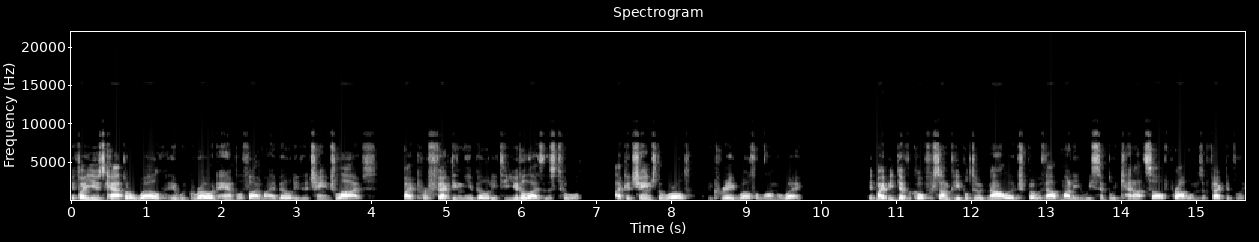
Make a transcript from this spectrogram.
If I used capital well, it would grow and amplify my ability to change lives. By perfecting the ability to utilize this tool, I could change the world and create wealth along the way. It might be difficult for some people to acknowledge, but without money, we simply cannot solve problems effectively.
